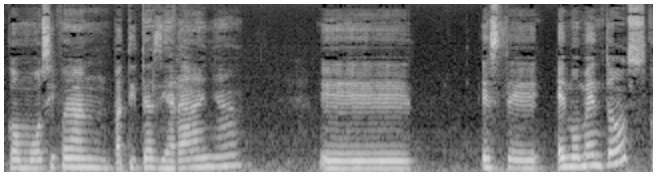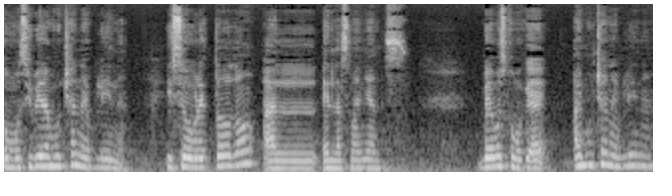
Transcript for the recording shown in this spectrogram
como si fueran patitas de araña. Eh, este, en momentos como si hubiera mucha neblina y sobre todo al, en las mañanas. Vemos como que hay mucha neblina.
